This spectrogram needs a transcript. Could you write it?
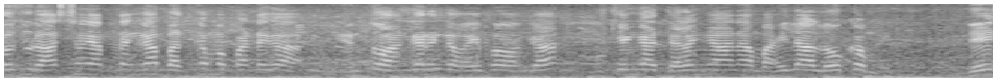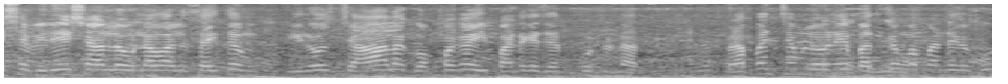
ఈరోజు రాష్ట్ర వ్యాప్తంగా బతుకమ్మ పండుగ ఎంతో అంగరంగ వైభవంగా ముఖ్యంగా తెలంగాణ మహిళా లోకం దేశ విదేశాల్లో ఉన్న వాళ్ళు సైతం ఈరోజు చాలా గొప్పగా ఈ పండుగ జరుపుకుంటున్నారు. ప్రపంచంలోనే బతుకమ్మ పండుగకు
